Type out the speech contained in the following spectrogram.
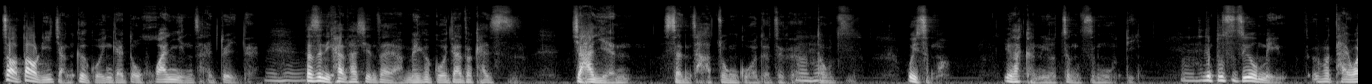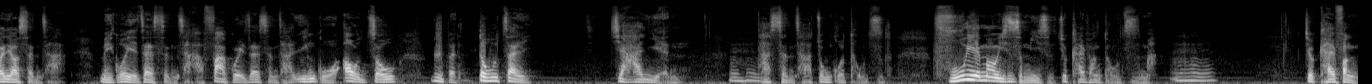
照道理讲，各国应该都欢迎才对的。嗯哼。但是你看，他现在啊，每个国家都开始加严。审查中国的这个投资，为什么？因为他可能有政治目的。现在不是只有美不台湾要审查，美国也在审查，法国也在审查，英国、澳洲、日本都在加严。嗯他审查中国投资的服务业贸易是什么意思？就开放投资嘛。嗯就开放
